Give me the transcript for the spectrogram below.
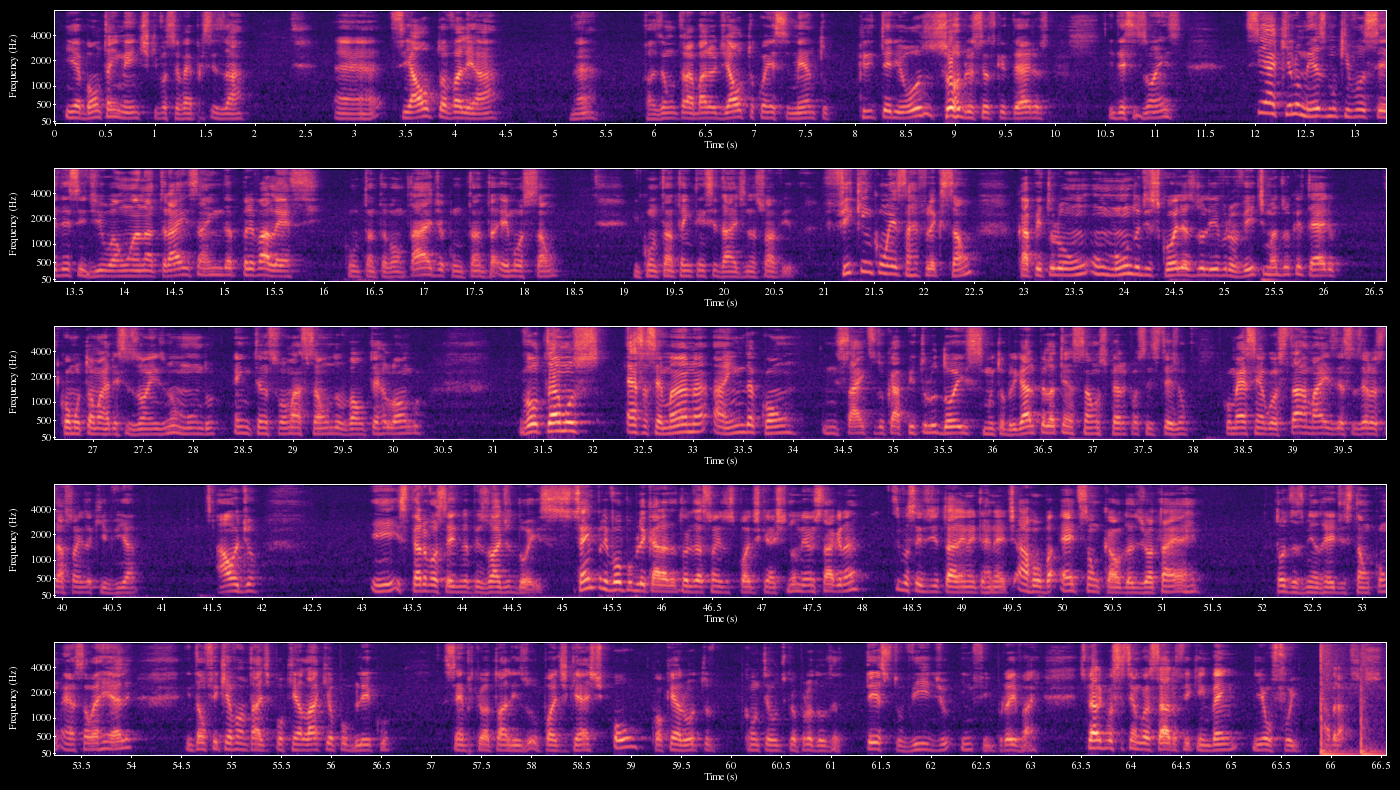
E é bom ter em mente que você vai precisar é, se autoavaliar, né? fazer um trabalho de autoconhecimento criterioso sobre os seus critérios e decisões, se é aquilo mesmo que você decidiu há um ano atrás ainda prevalece com tanta vontade, com tanta emoção e com tanta intensidade na sua vida. Fiquem com essa reflexão. Capítulo 1, Um Mundo de Escolhas do livro Vítima do Critério, Como Tomar Decisões no Mundo em Transformação, do Walter Longo. Voltamos essa semana ainda com insights do capítulo 2. Muito obrigado pela atenção. Espero que vocês estejam comecem a gostar mais dessas elucidações aqui via áudio. E espero vocês no episódio 2. Sempre vou publicar as atualizações dos podcasts no meu Instagram se vocês digitarem na internet, arroba EdsonCaldasJR, todas as minhas redes estão com essa URL. Então fique à vontade, porque é lá que eu publico sempre que eu atualizo o podcast ou qualquer outro conteúdo que eu produza. Texto, vídeo, enfim, por aí vai. Espero que vocês tenham gostado, fiquem bem e eu fui. Abraços.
